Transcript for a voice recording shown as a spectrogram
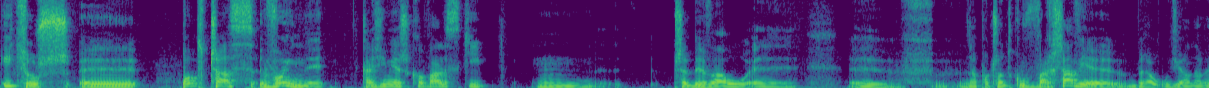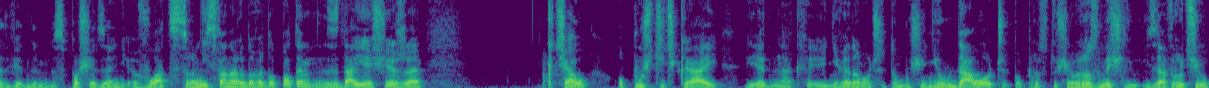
I cóż, y, podczas wojny Kazimierz Kowalski mm, przebywał y, na początku w Warszawie, brał udział nawet w jednym z posiedzeń władz Stronnictwa Narodowego. Potem zdaje się, że chciał opuścić kraj, jednak y, nie wiadomo, czy to mu się nie udało, czy po prostu się rozmyślił i zawrócił.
